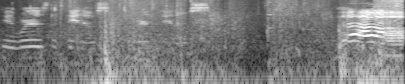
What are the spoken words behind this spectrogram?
Okay, where is the Thanos? Where's Thanos? Ah!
